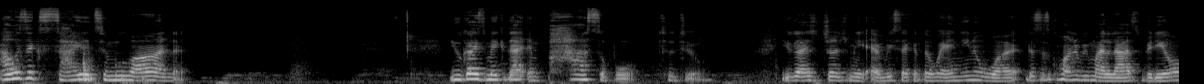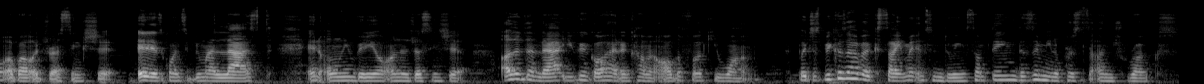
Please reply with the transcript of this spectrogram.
I was excited to move on. You guys make that impossible to do. You guys judge me every second the way. And you know what? This is going to be my last video about addressing shit. It is going to be my last and only video on addressing shit. Other than that, you can go ahead and comment all the fuck you want. But just because I have excitement into doing something doesn't mean a person's on drugs.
